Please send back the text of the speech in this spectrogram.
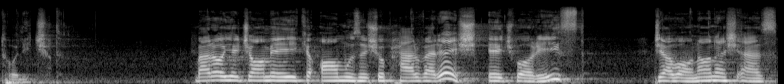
تولید شد. برای جامعه‌ای که آموزش و پرورش اجباری است جوانانش از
